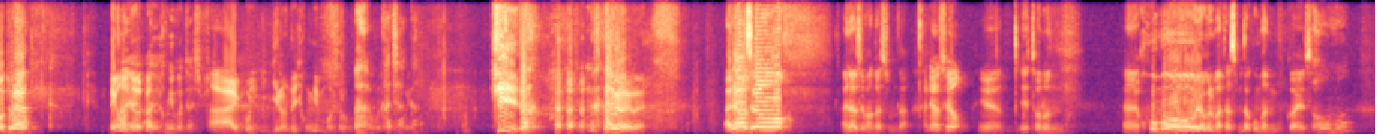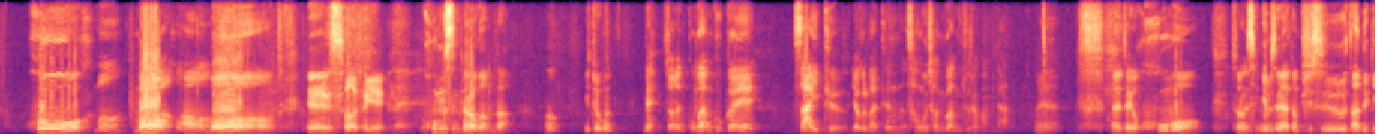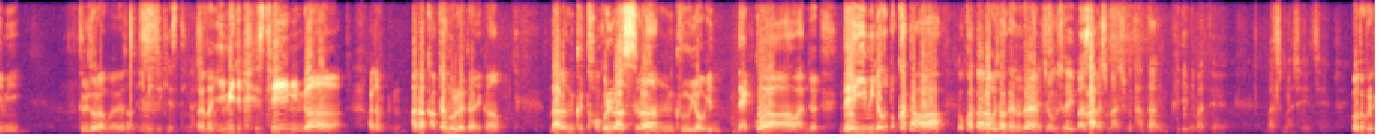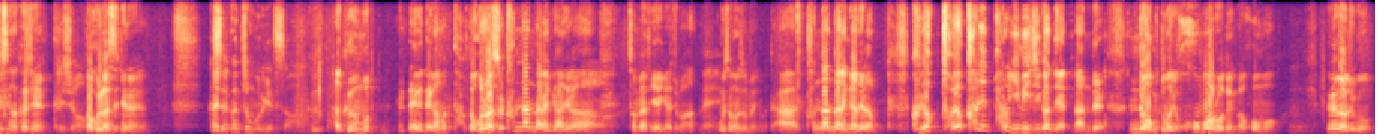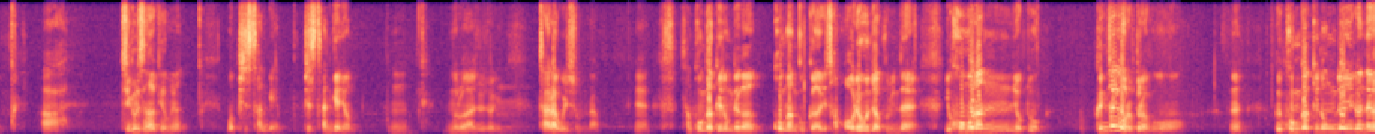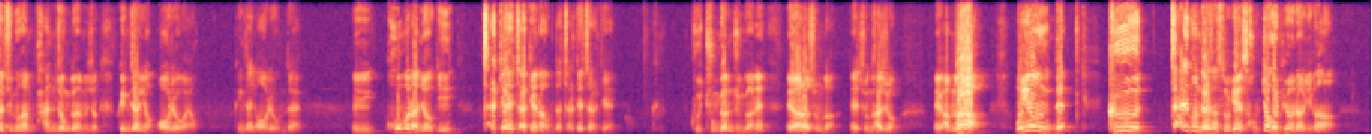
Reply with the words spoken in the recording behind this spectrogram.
먼저 해. 내가 먼저 할까? 아니, 형님 먼저 하십시오. 아이 뭐 이런데 형님 먼저. 같이 할까? 시작. 그래 그래. 안녕하세요. 안녕하세요 반갑습니다. 안녕하세요. 예, 예 저는 에, 호모 역을 맡았습니다 공간 국가에서 호모 호 뭐? 뭐, 아, 호모. 어, 뭐, 예, 그래서 저기 네. 홍승표라고 합니다. 어, 이쪽은 네, 저는 공항 국가의 사이트 역을 맡은 성우 전광주라고 합니다. 예, 예, 제가 호모 저랑 생김새가 약간 비슷한 느낌이 들더라고요. 그래서 이미지 캐스팅 하시고 그래서 이미지 캐스팅인가 아주 아나 깜짝 놀랐다니까. 나는 그 더글라스란 그 여기 내 거야 완전 내 이미지하고 똑같다 똑같다라고 생각했는데 네, 여기서 이 말씀하지 마시고 담당 PD님한테 말씀하셔야지. 너도 그렇게 생각하지? 그러죠. 더글라스지네. 글쎄 그건 좀 모르겠어. 그, 아, 그건 뭐, 내가, 내가 뭐, 더- 더글라스를 탐난다는 게 아니라, 어, 선배한테 얘기하지 마. 네. 홍성원 선배님한테. 아, 탐난다는 게 아니라, 그 역, 저 역할이 바로 이미지가 내, 난데. 근데 엉뚱하게 호머로 된 거야, 호머. 음. 그래가지고, 아, 지금 생각해 보면, 뭐 비슷한 게, 비슷한 개념. 음, 으로 아주 저기, 음. 잘하고 있습니다. 예. 참 공각계동대가 공항 국가 이게 참 어려운 작품인데 이 호모란 역도 굉장히 어렵더라고. 예? 그 공각기동대 이건 내가 지금 한 반 정도 하면서 굉장히 어려워요. 굉장히 어려운데 이 호모란 역이 짧게 짧게 나옵니다. 짧게 짧게 그 중간 중간에 예 알았습니다. 예 지금 가죠. 예 갑니다. 뭐 이러는데 그 짧은 대사 속에 성격을 표현하기가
